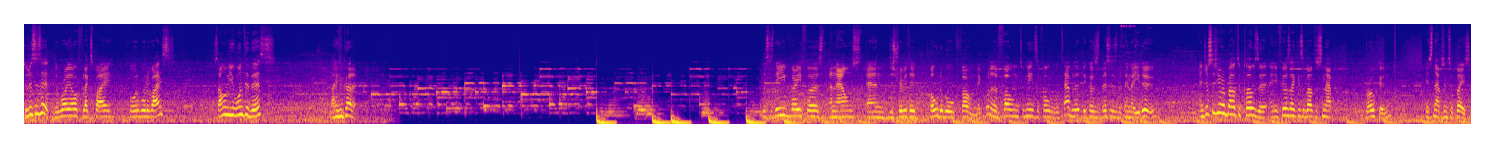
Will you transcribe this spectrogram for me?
So this is it, the Royole FlexPai foldable device. Some of you wanted this, now you've got it. This is the very first announced and distributed foldable phone. They call it a phone, to me it's a foldable tablet because this is the thing that you do. And just as you're about to close it and it feels like it's about to snap broken, it snaps into place.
